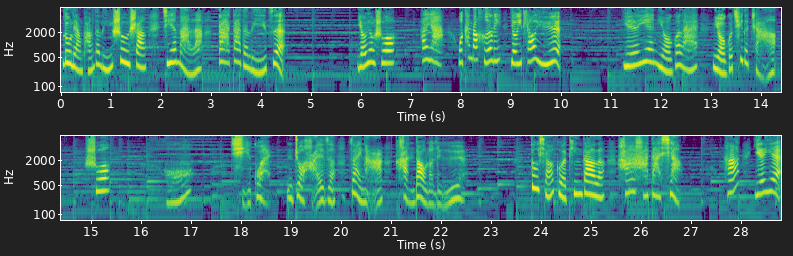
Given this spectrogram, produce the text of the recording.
路两旁的梨树上结满了大大的梨子。游游说：“哎呀，我看到河里有一条鱼。”爷爷扭过来扭过去的找，说：“，奇怪。”这孩子在哪儿看到了驴？杜小果听到了，哈哈大笑。哈，爷爷，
